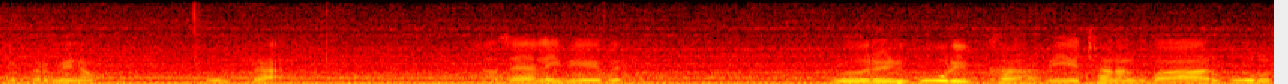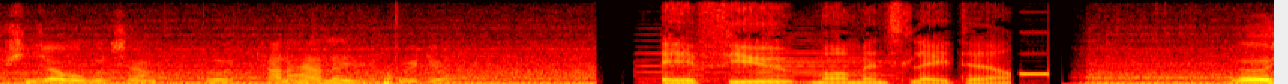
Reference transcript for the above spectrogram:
एपार्टमेन्टआव रुमफ्रा थाजायालै बेबो ओरैनो गरिबखा बे थानांगौबा आरो गरबसिन जाबावगोनसो आं। थानो हायालै बेफोरबायदियाव। A few moments later. ओइ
